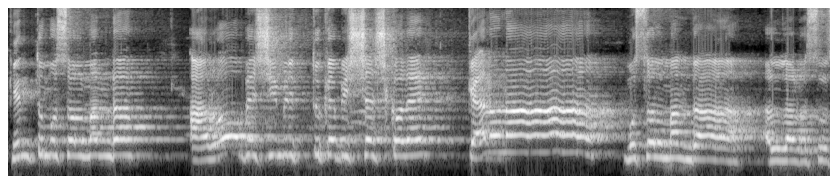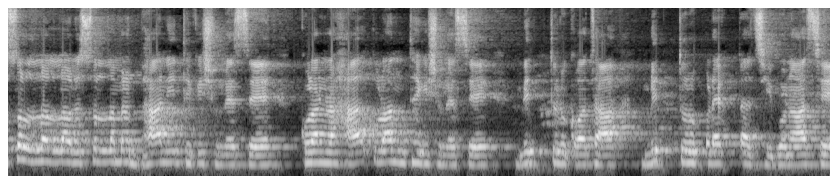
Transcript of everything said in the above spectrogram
কিন্তু মুসলমানরা আরও বেশি মৃত্যুকে বিশ্বাস করে। কেননা মুসলমানরা আল্লাহ রসুল সাল্লাহ সাল্লামের বাণী থেকে শুনেছে, কোরআন কোরআন থেকে শুনেছে, মৃত্যুর কথা, মৃত্যুর উপর একটা জীবন আছে।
